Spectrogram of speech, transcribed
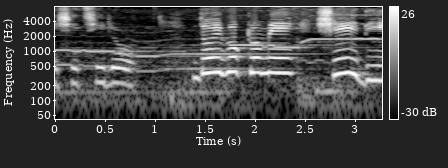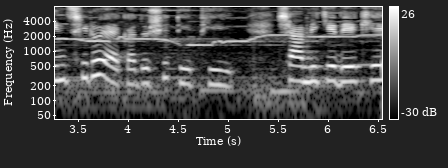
এসেছিল। দৈবক্রমে সেই দিন ছিল একাদশী তিথি। স্বামীকে দেখে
